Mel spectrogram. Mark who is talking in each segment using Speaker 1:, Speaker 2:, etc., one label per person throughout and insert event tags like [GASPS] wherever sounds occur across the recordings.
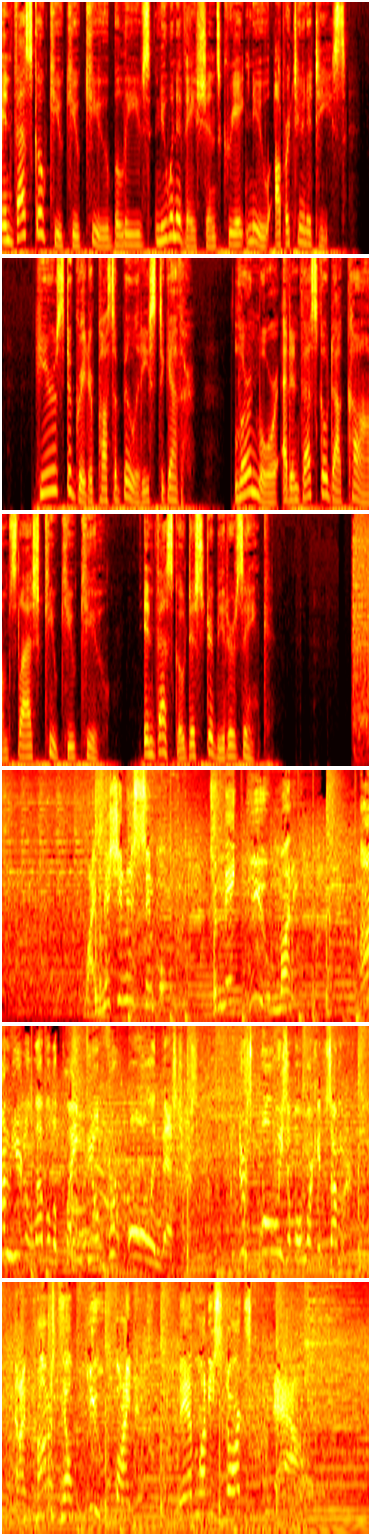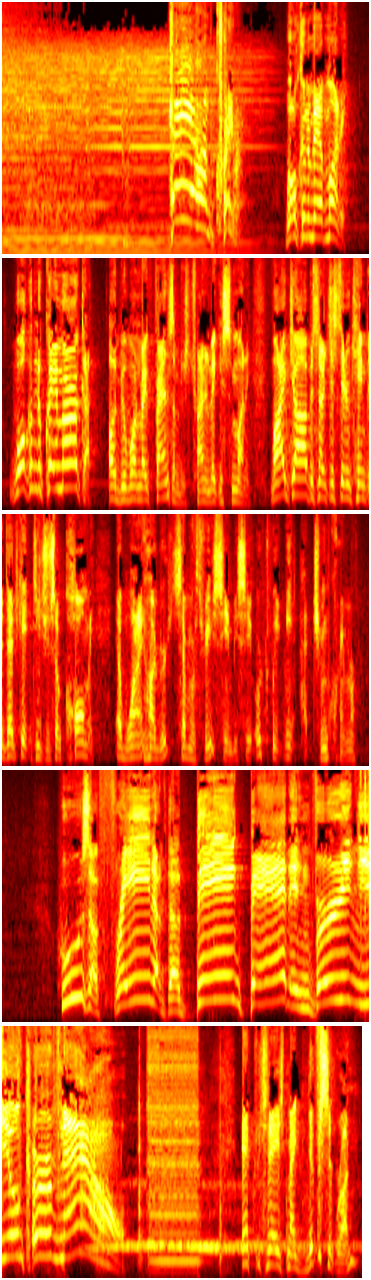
Speaker 1: Invesco QQQ believes new innovations create new opportunities. Here's to greater possibilities together. Learn more at Invesco.com/QQQ. Invesco Distributors Inc.
Speaker 2: My mission is simple: to make you money. I'm here to level the playing field for all investors. There's always a bull market somewhere, and I promise to help you find it. Mad Money starts now. I'm Cramer. Welcome to Mad Money. Welcome to Cramerica. I'll be one of my friends. I'm just trying to make you some money. My job is not just to entertain, but to educate and teach you. So call me at 1 800 743 CNBC or tweet me at Jim Cramer. Who's afraid of the big, bad, inverted yield curve now? After today's magnificent run,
